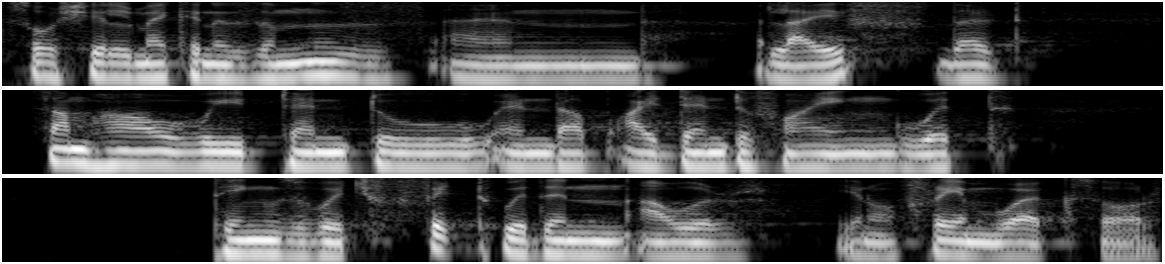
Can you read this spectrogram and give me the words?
social mechanisms and life that somehow we tend to end up identifying with things which fit within our you know frameworks or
